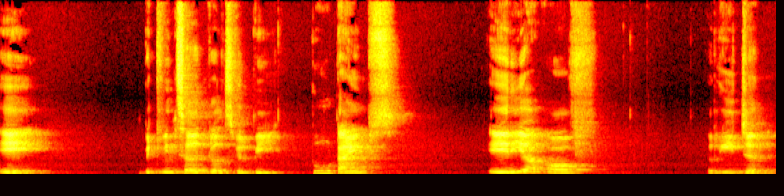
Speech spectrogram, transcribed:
A between circles will be 2 times area of region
